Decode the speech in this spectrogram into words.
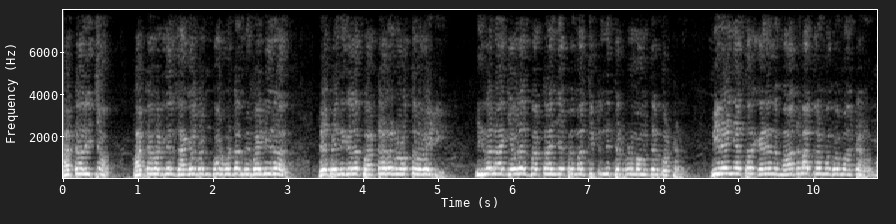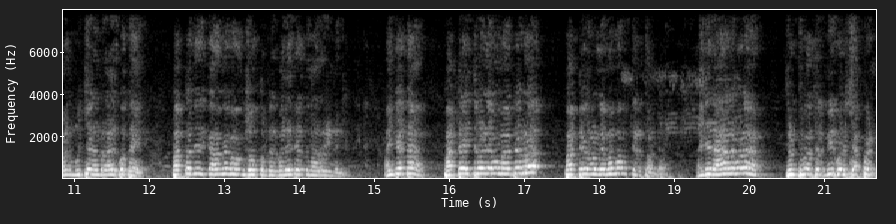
పట్టాలు ఇచ్చాం. పట్టా పట్టుకెళ్ళి సంఘాలు పెట్టి పడుకుంటారు. మీరు బయటికి రారు. రేపు ఎన్నికల్లో పట్టారని వస్తారు బయటికి ఇదిగో నాకు ఎవరైతే పట్టా అని చెప్పి మరి తిట్టింది తిట్టకుండా మమ్మల్ని తిడుతుంటాడు. మీరేం చేస్తారు కనీసం మాట మాత్రం మాకు మాట్లాడరు మన ముచ్చాలని రాలిపోతాయి. పట్ట తీసి కామే మాకు చూస్తుంటారు. భలే తిడుతున్నారు రండి. అంచేత పట్ట ఇచ్చిన వాళ్ళు ఏమో మాట్లాడరు పట్ట ఇచ్చిన వాళ్ళు ఏమో మాకు తిడుతుంటారు. అంటే వాళ్ళని కూడా తృప్తిపరచారు మీరు కూడా చెప్పండి.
